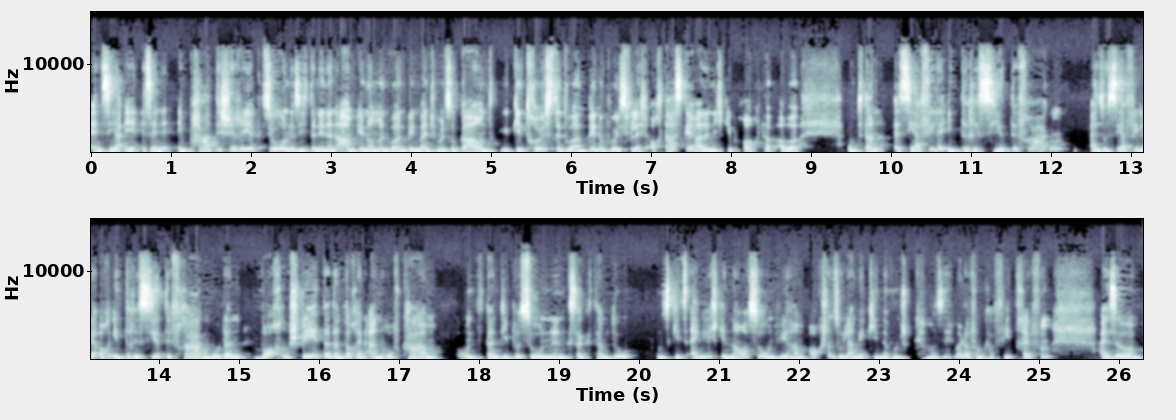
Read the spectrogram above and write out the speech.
ein sehr, ist eine empathische Reaktion, dass ich dann in den Arm genommen worden bin, manchmal sogar und getröstet worden bin, obwohl ich vielleicht auch das gerade nicht gebraucht habe, aber und dann sehr viele interessierte Fragen, also sehr viele auch interessierte Fragen, wo dann Wochen später dann doch ein Anruf kam und dann die Personen gesagt haben, du, uns geht's eigentlich genauso und wir haben auch schon so lange Kinderwunsch, können wir uns nicht mal auf einen Kaffee treffen? Also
